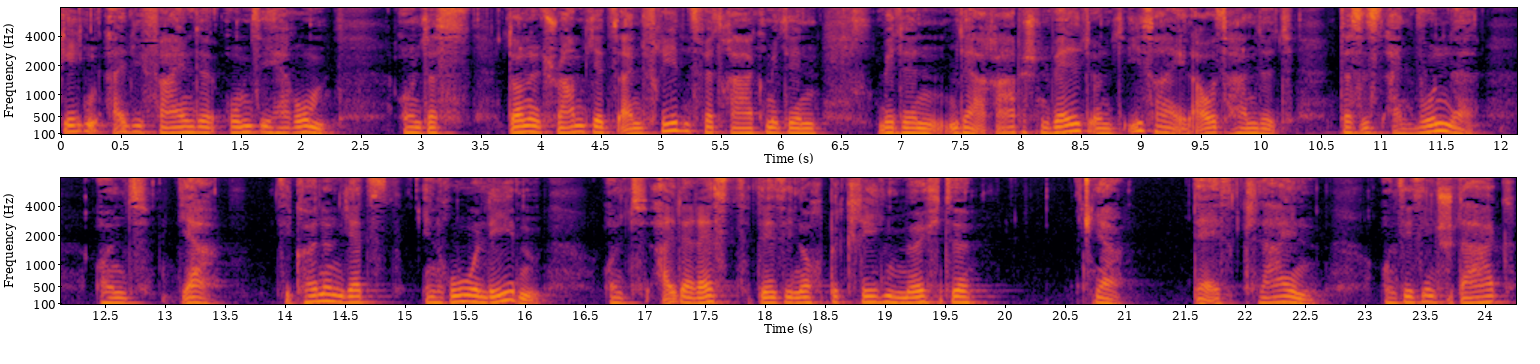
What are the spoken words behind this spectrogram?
gegen all die Feinde um sie herum. Und das Donald Trump jetzt einen Friedensvertrag mit, den, mit, den, mit der arabischen Welt und Israel aushandelt, das ist ein Wunder. Und ja, sie können jetzt in Ruhe leben und all der Rest, der sie noch bekriegen möchte, ja, der ist klein und sie sind stark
